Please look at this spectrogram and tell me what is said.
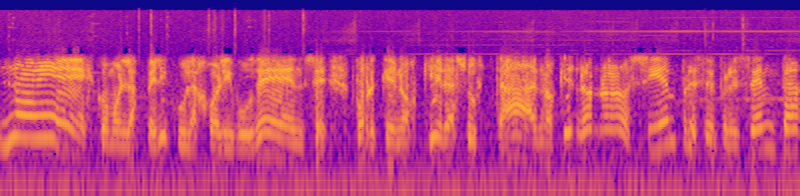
no es como en las películas hollywoodenses, porque nos quiere asustar, quiere, no, no, no, siempre se presenta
